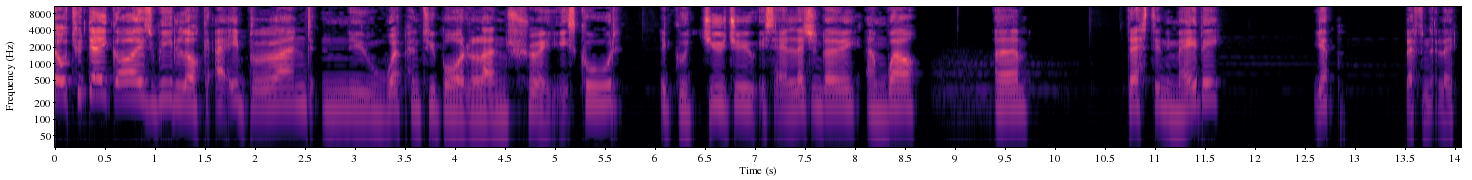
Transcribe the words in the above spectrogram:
So today guys we look at a brand new weapon to Borderlands 3. It's called the Good Juju. It's a legendary and well, um, Destiny maybe? Yep, definitely.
